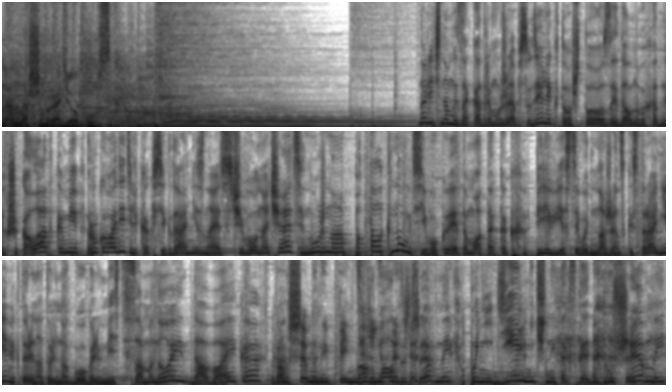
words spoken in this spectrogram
на нашем Радио Курск. Ну, лично мы за кадром уже обсудили, кто что заедал на выходных шоколадками. Руководитель, как всегда, не знает, с чего начать. Нужно подтолкнуть его к этому. А так как перевес сегодня на женской стороне, Виктория Анатольевна Гоголь вместе со мной, давай-ка. как- Волшебный пендель. Волшебный, понедельничный, так сказать, душевный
